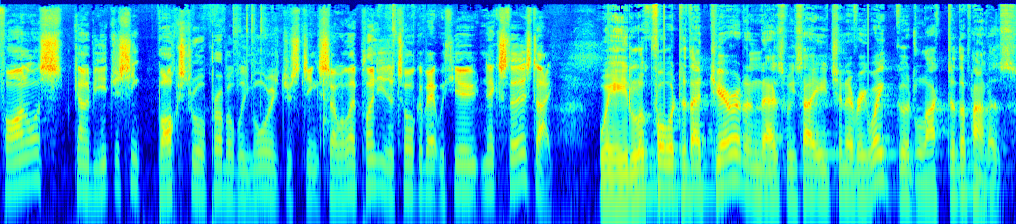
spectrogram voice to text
finalists going to be interesting. Box draw probably more interesting. So we'll have plenty to talk about with you next Thursday. We look forward to that, Jared, and as we say each and every week, good luck to the punters.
